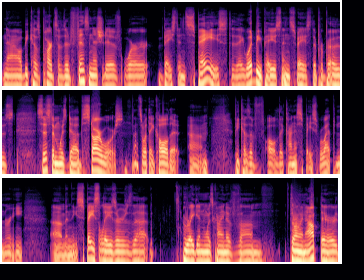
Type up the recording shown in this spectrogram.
Now, because parts of the defense initiative were based in space, they would be based in space, the proposed system was dubbed Star Wars. That's what they called it um, because of all the kind of space weaponry um, and these space lasers that Reagan was kind of um, throwing out there,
